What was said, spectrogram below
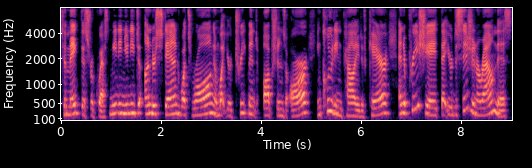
to make this request, meaning you need to understand what's wrong and what your treatment options are, including palliative care, and appreciate that your decision around this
